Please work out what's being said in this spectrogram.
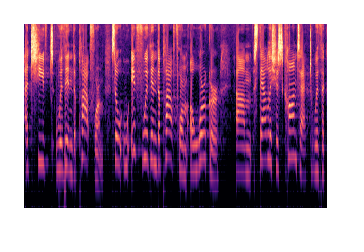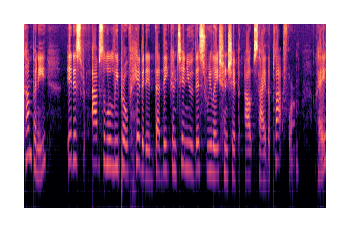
achieved within the platform. So if within the platform a worker um, establishes contact with a company, it is absolutely prohibited that they continue this relationship outside the platform okay?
